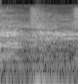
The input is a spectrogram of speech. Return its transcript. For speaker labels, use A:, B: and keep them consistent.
A: Love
